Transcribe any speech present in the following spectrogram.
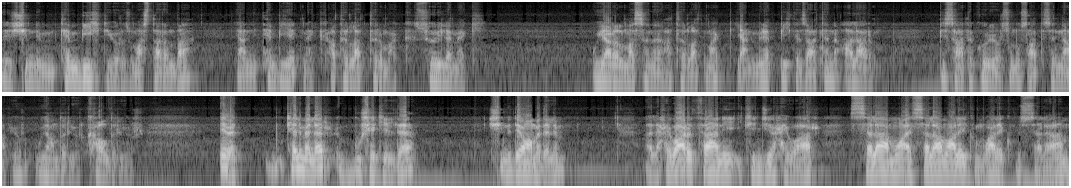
E, şimdi tembih diyoruz mastarında. Yani tembih etmek, hatırlattırmak, söylemek, uyarılmasını hatırlatmak. Yani münebbih de zaten alarm. Bir saate kuruyorsun, o saatte seni ne yapıyor? Uyandırıyor, kaldırıyor. Evet, bu kelimeler bu şekilde. Şimdi devam edelim. El-hivar thani ikinci hivar. Selamu esselamu aleyküm ve aleykümüsselam.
